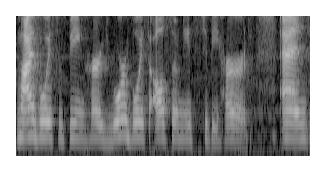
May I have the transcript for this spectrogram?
my voice is being heard, your voice also needs to be heard. And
